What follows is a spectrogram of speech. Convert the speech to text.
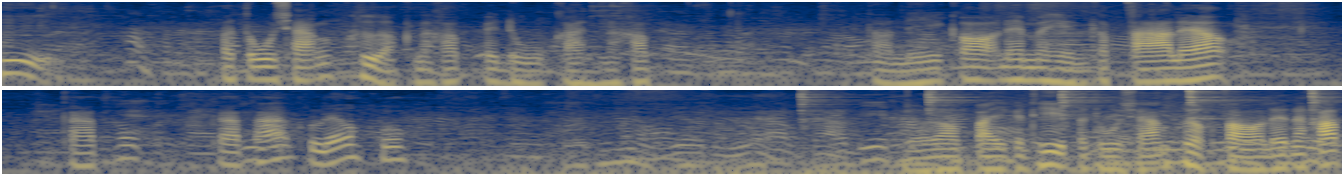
ที่ประตูช้างเผือกนะครับ ไปดูกันนะครับ ตอนนี้ก็ได้มาเห็นกับตาแล้วกราบกาบพระเร็วเดี๋ยวเราไปกันที่ประตูช้างเผือกต่อเลยนะครับ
